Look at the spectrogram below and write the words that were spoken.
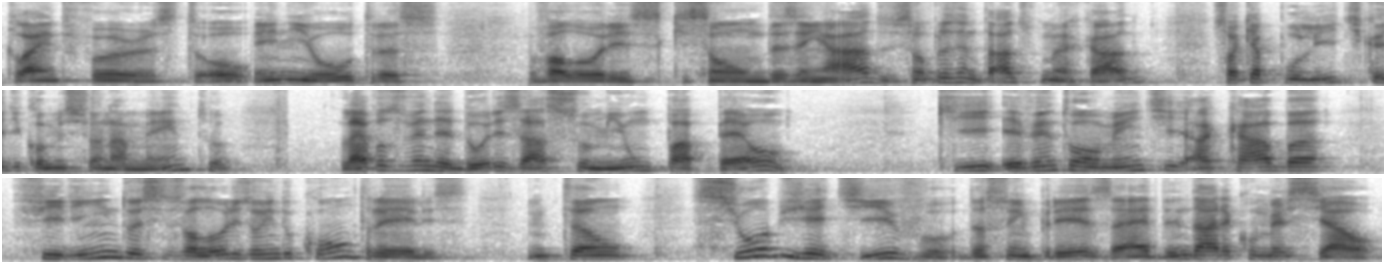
client first ou N outras valores que são desenhados e são apresentados para o mercado. Só que a política de comissionamento leva os vendedores a assumir um papel que eventualmente acaba ferindo esses valores ou indo contra eles. Então, se o objetivo da sua empresa é, dentro da área comercial,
